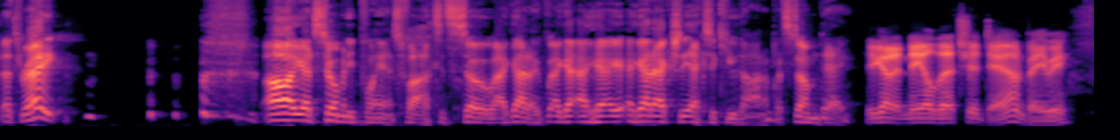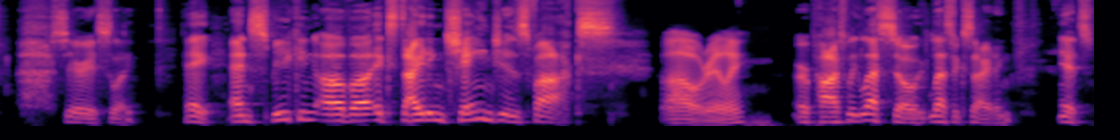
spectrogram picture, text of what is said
That's right. oh, I got so many plans, Fox. It's so I gotta, I got, I, I gotta actually execute on them. But someday, You got to nail that shit down, baby. seriously. Hey, and speaking of uh, exciting changes, Fox, Oh, really? or possibly less so, less exciting, it's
